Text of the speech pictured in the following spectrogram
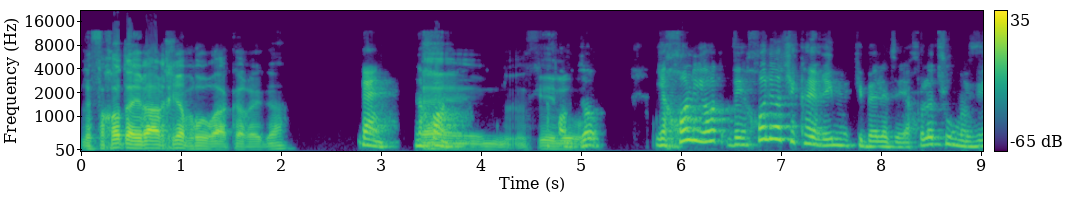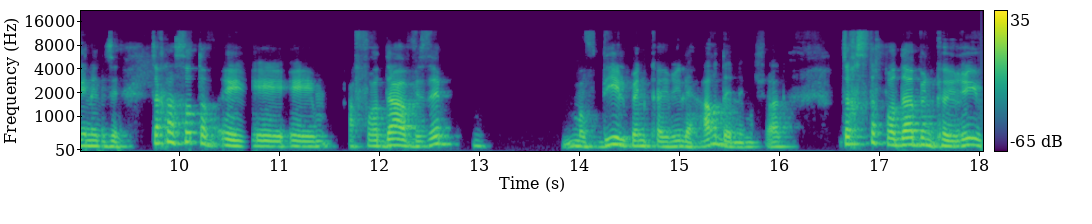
לפחות ההיררכיה ברורה כרגע. כן, נכון. אה, כאילו... נכון, זו, יכול להיות, ויכול להיות שקיירי קיבל את זה, יכול להיות שהוא מבין את זה. צריך לעשות אה, אה, אה, הפרדה, וזה מבדיל בין קיירי להרדן למשל. צריך לעשות הפרדה בין קיירי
